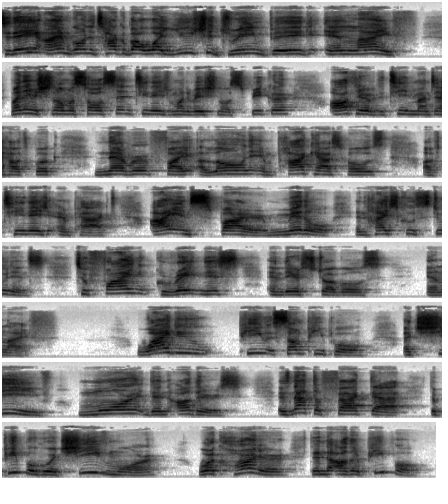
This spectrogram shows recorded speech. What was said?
Today, I am going to talk about why you should dream big in life. My name is Shlomo Solson, teenage motivational speaker, author of the teen mental health book, Never Fight Alone, and podcast host of Teenage Impact. I inspire middle and high school students to find greatness in their struggles in life. Why do some people achieve more than others? Is not the fact that the people who achieve more work harder than the other people.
